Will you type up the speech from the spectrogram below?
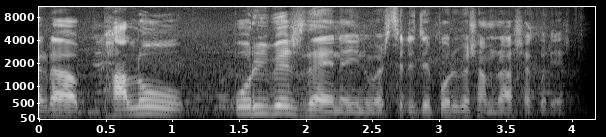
একটা ভালো পরিবেশ দেয় না ইউনিভার্সিটি যে পরিবেশ আমরা আশা করি আর কি।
